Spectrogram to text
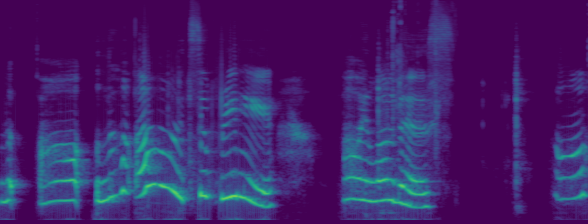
Look, oh, look, oh, it's so pretty. Oh, I love this. Oh.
